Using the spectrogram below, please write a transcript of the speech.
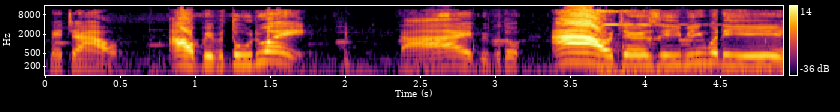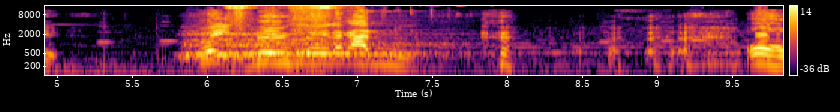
แม่เจ้า อ้าวปิดประตูด้วย ได้ปิดประตู อ้าว เจอซีพิงพอดี เฮ้ย ดึงเลยแล้วกัน โอ้โห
